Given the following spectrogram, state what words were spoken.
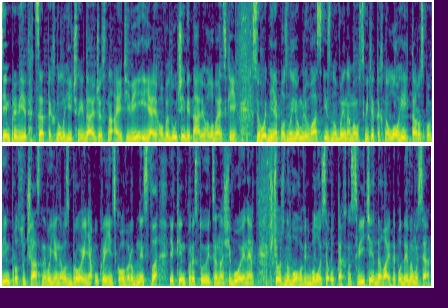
Всім привіт! Це технологічний дайджест на ITV і я його ведучий Віталій Головецький. Сьогодні я познайомлю вас із новинами у світі технологій та розповім про сучасне воєнне озброєння українського виробництва, яким користуються наші воїни. Що ж нового відбулося у техносвіті? Давайте подивимося.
